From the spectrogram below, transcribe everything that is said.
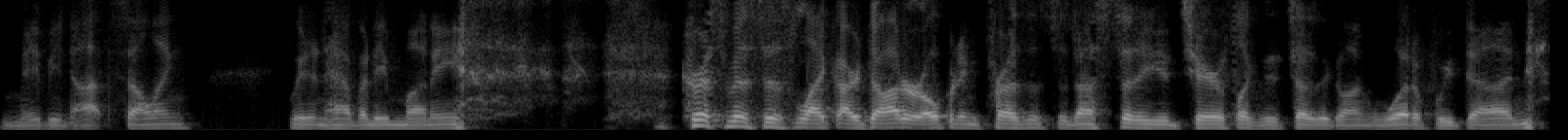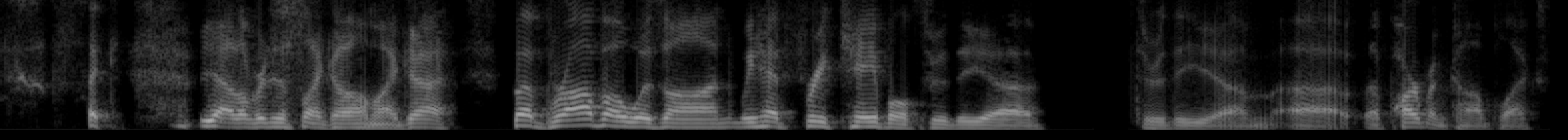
maybe not selling. We didn't have any money. Christmas is like our daughter opening presents and us sitting in chairs looking at each other going, What have we done? like, yeah, we're just like, Oh my God. But Bravo was on. We had free cable through the uh, through the um, uh, apartment complex.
